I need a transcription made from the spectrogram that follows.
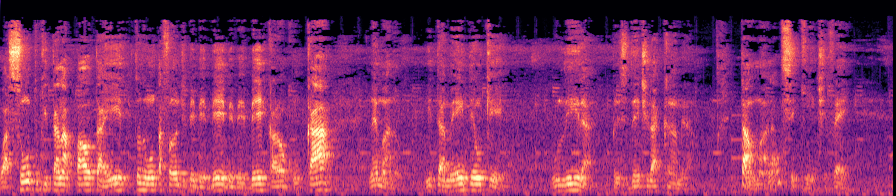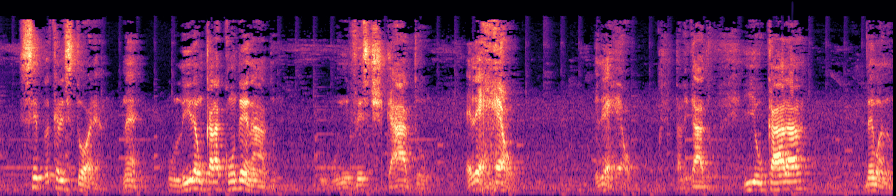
o assunto que tá na pauta aí, todo mundo tá falando de BBB, BBB, Carol com K, né, mano? E também tem o que? O Lira, presidente da Câmara. Então, mano, é o seguinte, velho. Sempre aquela história, né? O Lira é um cara condenado, investigado. Ele é réu. Ele é réu, tá ligado? E o cara, né, mano,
